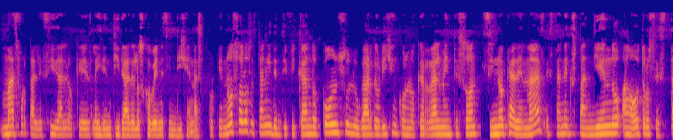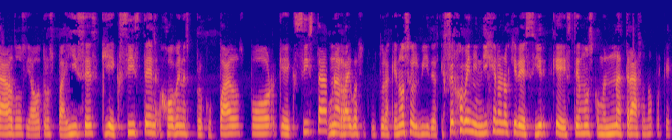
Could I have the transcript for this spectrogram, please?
más fortalecida lo que es la identidad de los jóvenes indígenas, porque no solo se están identificando con su lugar de origen, con lo que realmente son, sino que además están expandiendo a otros estados y a otros países que existen jóvenes preocupados por que exista un arraigo a su cultura, que no se olvide. Ser joven indígena no quiere decir que estemos como en un atraso, ¿no? Porque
